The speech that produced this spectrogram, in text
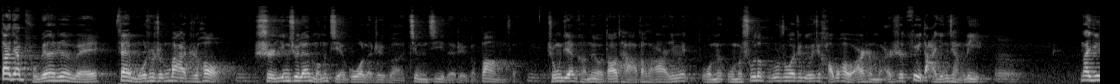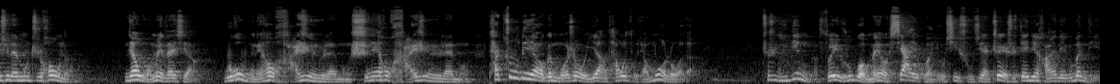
大家普遍的认为，在魔兽争霸之后，是英雄联盟接过了这个竞技的这个棒子，中间可能有 DOTA、DOTA 二，因为我们我们说的不是说这个游戏好不好玩什么，而是最大影响力。嗯，那英雄联盟之后呢？你像我们也在想，如果五年后还是英雄联盟，十年后还是英雄联盟，它注定要跟魔兽一样，它会走向没落的，这是一定的。所以如果没有下一款游戏出现，这也是电竞行业的一个问题。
